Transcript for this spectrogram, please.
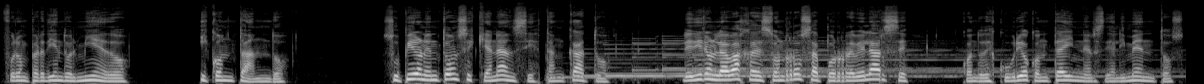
fueron perdiendo el miedo y contando. Supieron entonces que a Nancy Estancato le dieron la baja deshonrosa por rebelarse cuando descubrió containers de alimentos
